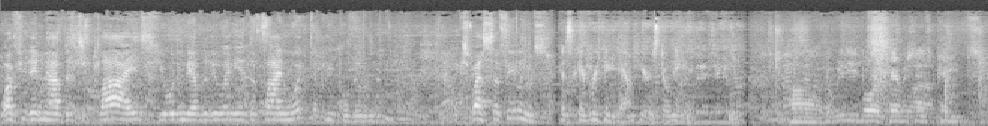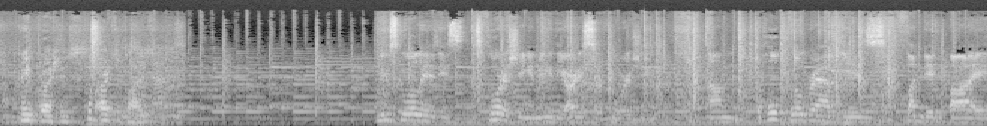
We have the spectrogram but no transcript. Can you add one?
Well, if you didn't have the supplies, you wouldn't be able to do any of the fine work that people do and express their feelings. Because everything down here is donated. Uh, but we need more canvases, paints, paintbrushes, some art supplies. New School is, is, is flourishing and many of the artists are flourishing. Um, the whole program is funded by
